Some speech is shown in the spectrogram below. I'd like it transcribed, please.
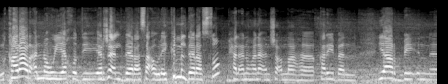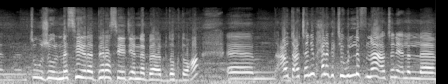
القرار أنه ياخذ يرجع للدراسة أو لا يكمل دراسته بحال أنا هنا إن شاء الله قريبا يا ربي نتوجوا المسيره الدراسية ديالنا بدكتوراه. عاود عاوتاني بحال قلتي ولفنا عاوتاني على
